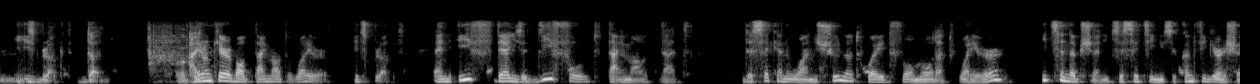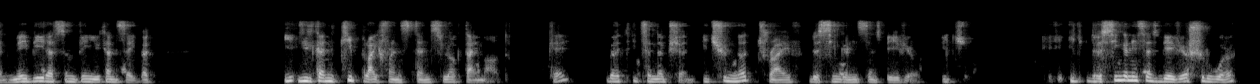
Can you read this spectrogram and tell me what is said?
mm. is blocked. Done. okay. I don't care about timeout or whatever. It's blocked. And if there is a default timeout that the second one should not wait for more than whatever, it's an option, it's a setting, it's a configuration. Maybe that's something you can say, but you, can keep like, for instance, lock timeout, okay? But it's an option. It should not drive the single instance behavior. It, it, the single instance behavior should work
